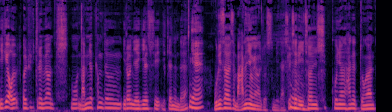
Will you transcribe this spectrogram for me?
이게 얼핏 들으면 뭐 남녀 평등 이런 얘기일 수 있겠는데 예. 우리 사회에서 많은 영향을 줬습니다. 실제로 음. 2019년 한 해 동안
